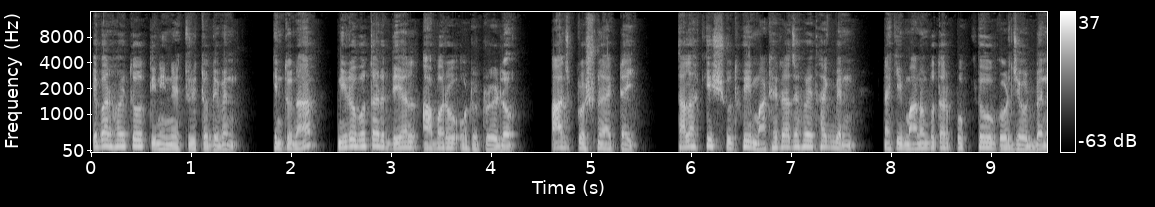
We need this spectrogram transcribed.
এবার হয়তো তিনি নেতৃত্ব দেবেন। কিন্তু না, নীরবতার দেয়াল আবারও অটুট রইল। আজ প্রশ্ন একটাই, সালাহ কি শুধুই মাঠের রাজা হয়ে থাকবেন, নাকি মানবতার পক্ষেও গর্জে উঠবেন?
